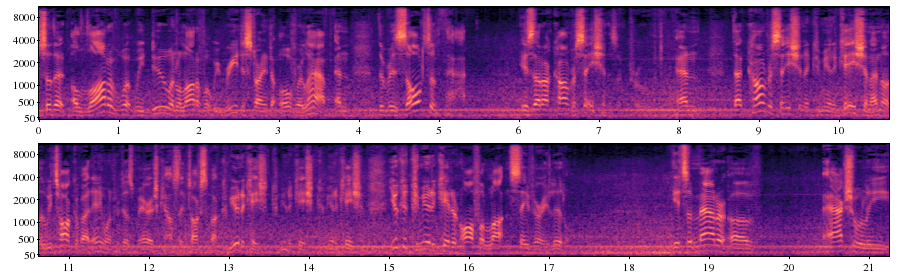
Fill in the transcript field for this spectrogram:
so that a lot of what we do and a lot of what we read is starting to overlap. And the result of that is that our conversation has improved. And that conversation and communication, I know that we talk about anyone who does marriage counseling talks about communication, communication, communication. You can communicate an awful lot and say very little. It's a matter of actually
